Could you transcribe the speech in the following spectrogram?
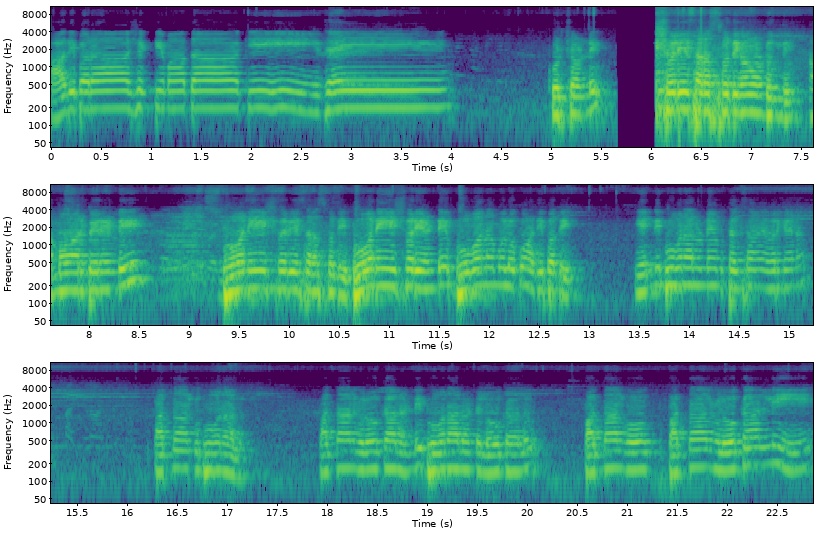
ఆదిపరాశక్తి మాతాకి జై కూర్చోండి. ఈశ్వరి సరస్వతిగా ఉంటుంది. అమ్మవారి పేరేంటి? భువనేశ్వరి సరస్వతి. భువనేశ్వరి అంటే భువనములకు అధిపతి. ఎన్ని భువనాలు ఉన్నాయో తెలుసా ఎవరికైనా? పద్నాలుగు భువనాలు. పద్నాలుగు లోకాలు అండి భువనాలు అంటే లోకాలు. పద్నాలుగు పద్నాలుగు లోకాల్ని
